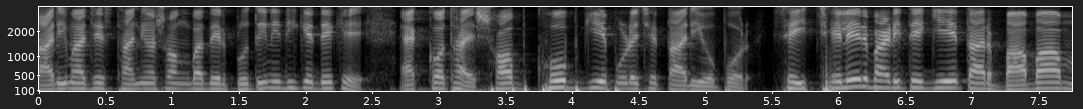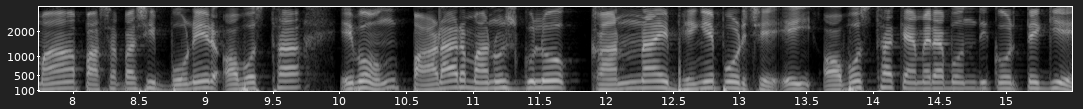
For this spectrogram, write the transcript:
তারই মাঝে স্থানীয় সংবাদের প্রতিনিধিকে দেখে এক কথায় সব ক্ষোভ গিয়ে পড়েছে তারই ওপর। সেই ছেলের বাড়িতে গিয়ে তার বাবা, মা, পাশাপাশি বোনের অবস্থা এবং পাড়ার মানুষগুলো কান্নায় ভেঙে পড়ছে এই অবস্থা ক্যামেরাবন্দি করতে গিয়ে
